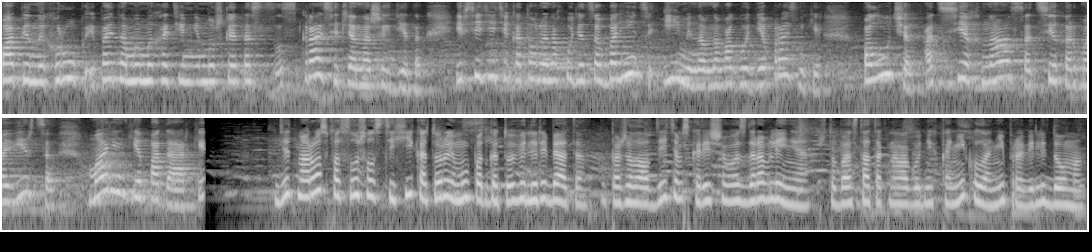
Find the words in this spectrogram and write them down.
папиных рук. И поэтому мы хотим немножко это скрасить для наших деток. И все дети, которые находятся в больнице, именно в новогодние праздники, получат от всех нас, от всех армавирцев маленькие подарки. Дед Мороз послушал стихи, которые ему подготовили ребята, и пожелал детям скорейшего выздоровления, чтобы остаток новогодних каникул они провели дома.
